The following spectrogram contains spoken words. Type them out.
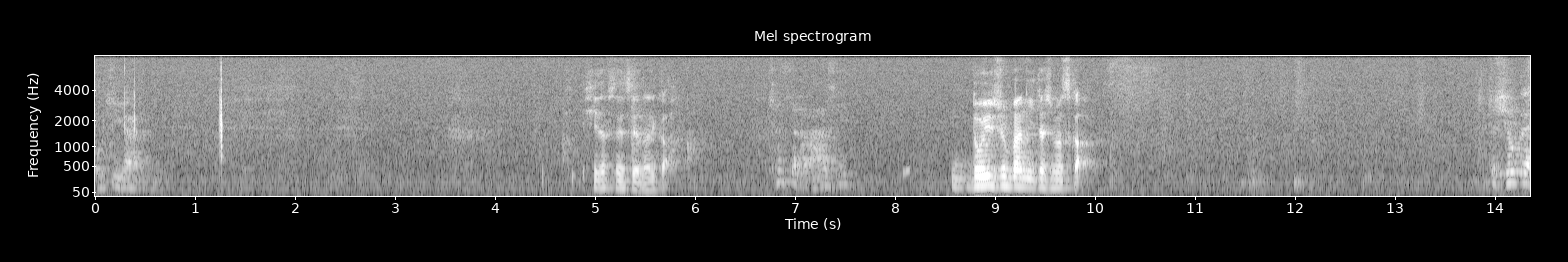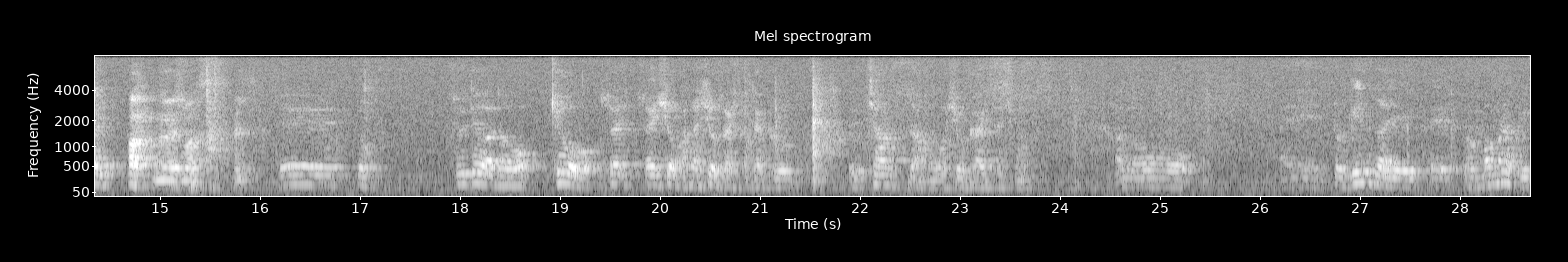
おお気軽に日田先生、何か。どういう順番にいたしますか？ちょっと紹介あ、お願いします。はい。えーっとそれではあの今日最初お話をさせていただくチャンスさんを紹介いたしますあのえーっと現在、えー、間もなく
